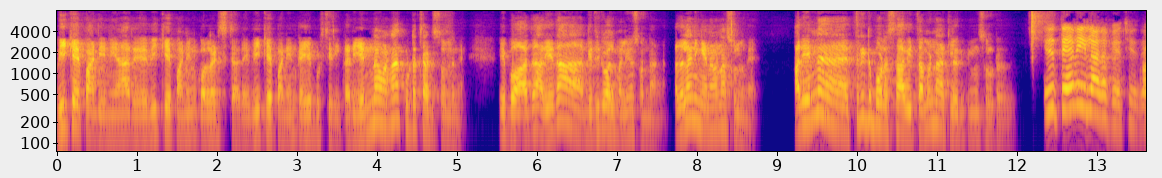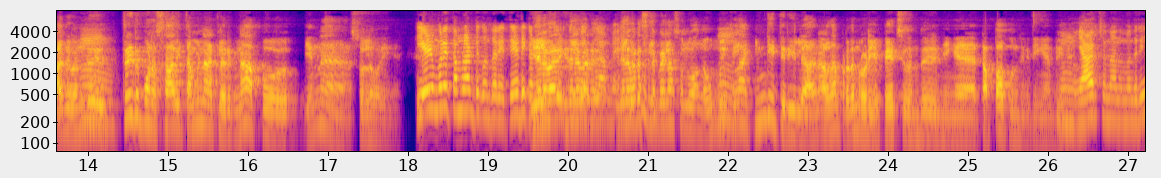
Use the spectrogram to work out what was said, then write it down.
வி. கே. பாண்டியன் யாரு? வி. கே. பாண்டியன் கொள்ளடிச்சிட்டாரு. வி. கே. பாண்டியன் கையை பிடிச்சிருக்காரு என்ன வேணா குற்றச்சாட்டு சொல்லுங்க. இப்போ அது அதே தான் கெஜ்ரிவால் மேலேயும் சொன்னாங்க. அதெல்லாம் நீங்க என்ன வேணா சொல்லுங்க. அது என்ன திருட்டு போன சாவி தமிழ்நாட்டுல இருக்குன்னு சொல்றது? இது தேவையில்லாத பேச்சு இது. அது வந்து. திருடு போன சாவி தமிழ்நாட்டுல இருக்குன்னா அப்போ என்ன சொல்ல வரீங்க? ஏழு முறை தமிழ்நாட்டுக்கு வந்தாரே தேடி இதுல வேற இதுல வேற. இதுல வேற சில பேர் எல்லாம் சொல்லுவாங்க. உங்களுக்கு எல்லாம் ஹிந்தி தெரியல அதனாலதான் பிரதமருடைய பேச்சு வந்து நீங்க தப்பா புரிஞ்சுக்கிட்டீங்க அப்படின்னு. யார் சொன்ன அந்த மாதிரி?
